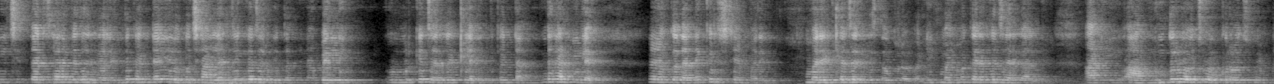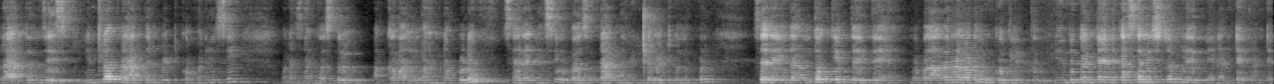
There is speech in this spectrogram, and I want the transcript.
నీ చిత్తానుసారంగా జరగాలి. ఎందుకంటే ఇది ఒక ఛాలెంజింగ్గా జరుగుతుంది నా పెళ్ళి. ఊరికే జరగట్లేదు. ఎందుకంటే అందరూ అన్నిలే నేను ఒకదాన్ని క్రిస్టియన్ మరి. మరి ఎట్లా జరిగిస్తావు ప్రభు? నీకు మహిమకరంగా జరగాలి అని. ఆ ముందు రోజు ఒక రోజు మేము ప్రార్థన చేసి ఇంట్లో ప్రార్థన పెట్టుకోమనేసి మన సంఘస్థులు అక్క వాళ్ళు అన్నప్పుడు సరే అనేసి ఉపవాస ప్రార్థన ఇంట్లో పెట్టుకున్నప్పుడు సరే ఇదంతా ఒక ఎత్తు అయితే మా బాగా రావడం ఇంకొక ఎత్తు. ఎందుకంటే ఆయనకు అసలు ఇష్టం లేదు నేనంటే అంటే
